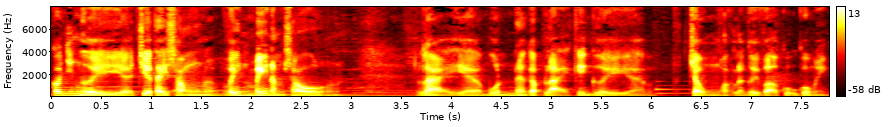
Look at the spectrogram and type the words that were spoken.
Có những người chia tay xong với mấy năm sau lại ờ, muốn gặp lại cái người ờ, chồng hoặc là người vợ cũ của mình.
